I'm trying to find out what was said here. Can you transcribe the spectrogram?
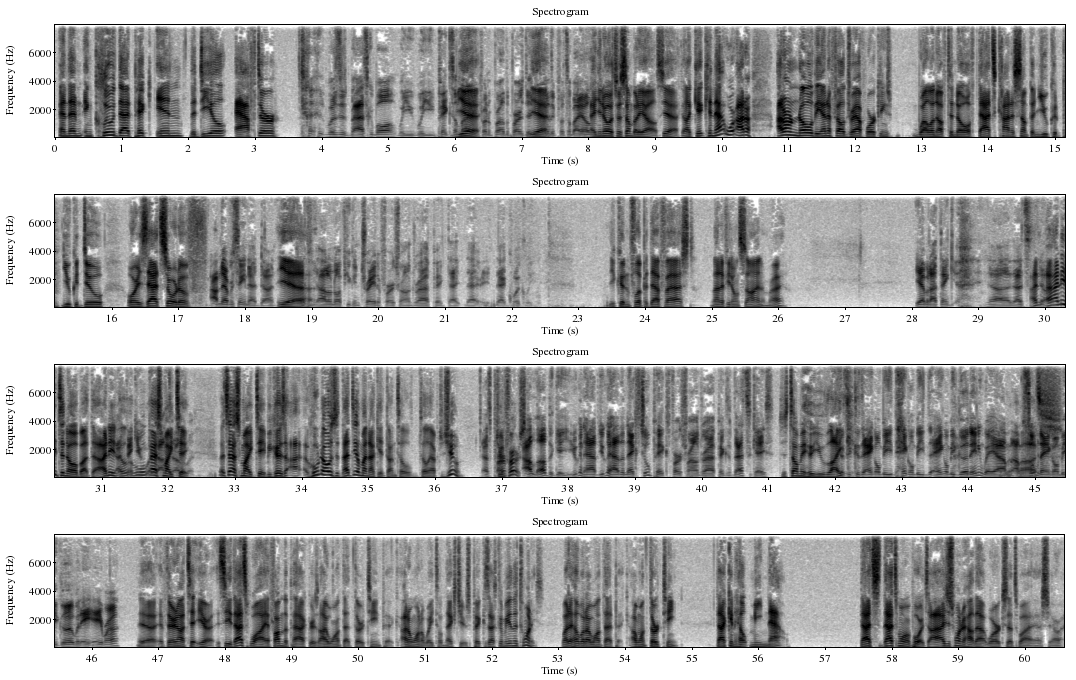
and then include that pick in the deal after what is this basketball? Where you where you pick somebody yeah. from the other person, yeah, for somebody else, and you know it's for somebody else. Yeah, like can that work? I don't I don't know the NFL draft workings well enough to know if that's kind of something you could you could do, or is that sort of? I've never seen that done. Yeah, I don't know if you can trade a first round draft pick that that that quickly. You couldn't flip it that fast. Not if you don't sign them, right? Yeah, but I think uh, that's. I, know, I, need to know about that. I need. I uh, ask Mike T. Let's ask Mike T. Because I, who knows that deal might not get done till till after June. That's perfect. June 1st. I love to get you. You can have you can have the next two picks, first round draft picks, if that's the case. Just tell me who you like, because they ain't gonna be they ain't gonna be they ain't gonna be good anyway. I'm, I'm assuming they ain't gonna be good with a Aaron. Yeah, if they're not, t- yeah. See, that's why if I'm the Packers, I want that 13 pick. I don't want to wait till next year's pick because that's going to be in the 20s. Why the hell would I want that pick? I want 13. That can help me now. That's that's more important. So I just wonder how that works. That's why I asked you. All right.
